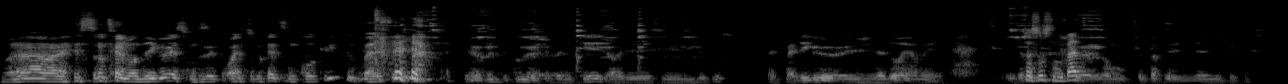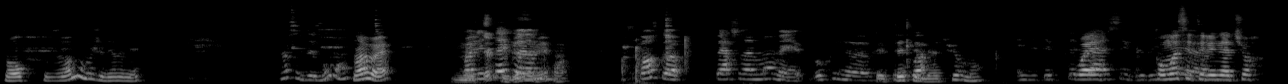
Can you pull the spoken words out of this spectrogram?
voilà, elles sont tellement dégueu, elles sont, elles sont, elles sont, elles sont trop cuites ou pas assez? Et en fait, du coup, j'ai paniqué, j'aurais dû laisser une de plus. Bah, C'est pas dégueu, je les adorais, hein, mais. De toute façon, c'est des ont peut-être pas fait l'unanimité, quoi. Bon, moi, moi j'ai bien aimé. Non, c'était bon, hein. Ouais, ouais. Moi, les peut-être steaks, euh. Je pense que, personnellement, mais aucune euh, C'est critique peut-être les natures, non? Ils étaient peut-être Ouais. pas assez grillés. Pour moi, c'était euh, les natures.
